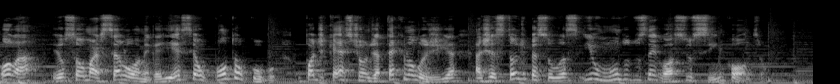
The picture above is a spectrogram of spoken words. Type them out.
Olá, eu sou Marcelo Ômega e esse é o Ponto ao Cubo, o podcast onde a tecnologia, a gestão de pessoas e o mundo dos negócios se encontram.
